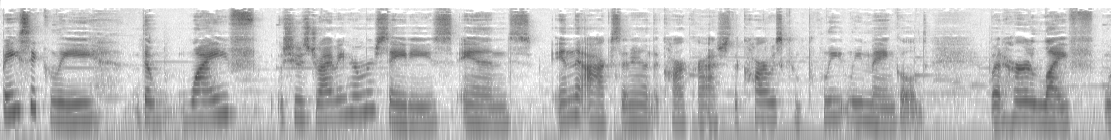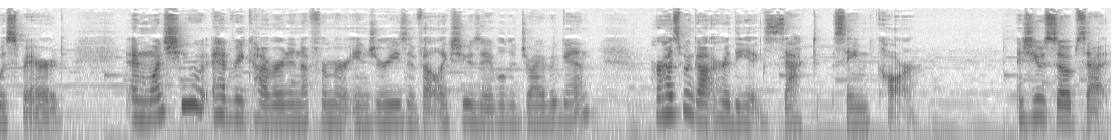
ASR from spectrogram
basically, the wife, she was driving her Mercedes and in the accident, the car crashed, the car was completely mangled but her life was spared. And once she had recovered enough from her injuries and felt like she was able to drive again, her husband got her the exact same car. And she was so upset.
